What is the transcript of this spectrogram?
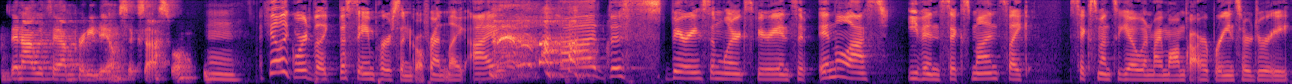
then I would say I'm pretty damn successful. Mm. I feel like we're like the same person, girlfriend. Like I had this very similar experience in the last even six months, like six months ago when my mom got her brain surgery,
